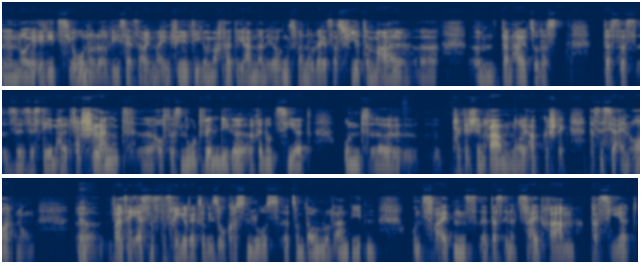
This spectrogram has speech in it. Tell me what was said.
eine neue Edition oder wie es jetzt, sage ich mal, Infinity gemacht hat. Die haben dann irgendwann oder jetzt das vierte Mal äh, ähm, dann halt so, dass, dass das Sy- System halt verschlankt, äh, auf das Notwendige reduziert und äh, praktisch den Rahmen neu abgesteckt. Das ist ja in Ordnung. Ja. Äh, weil sie erstens das Regelwerk sowieso kostenlos äh, zum Download anbieten und zweitens äh, das in einem Zeitrahmen passiert,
